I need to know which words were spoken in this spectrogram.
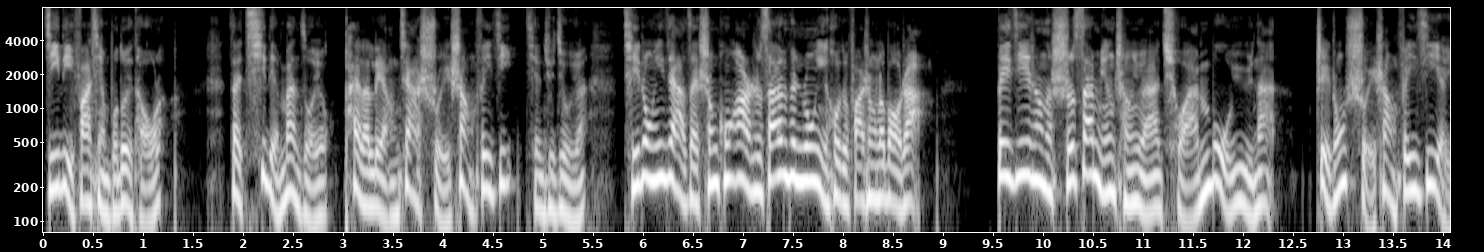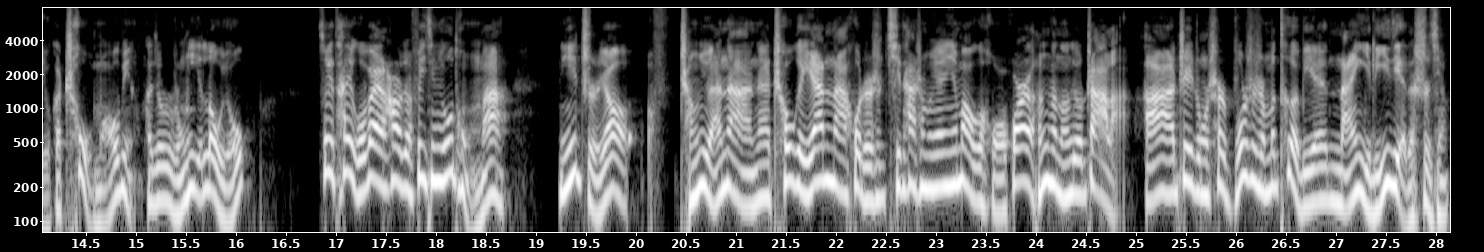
基地发现不对头了，在七点半左右派了两架水上飞机前去救援，其中一架在升空二十三分钟以后就发生了爆炸，飞机上的十三名成员全部遇难。这种水上飞机啊，有个臭毛病，那就是容易漏油，所以它有个外号叫“飞行油桶”嘛。你只要成员呐，那抽个烟呐，或者是其他什么原因冒个火花，很可能就炸了啊！这种事儿不是什么特别难以理解的事情。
